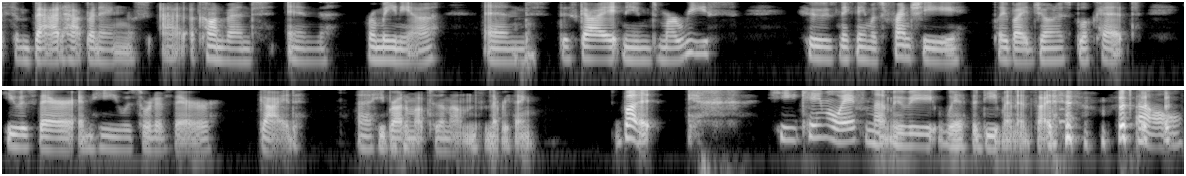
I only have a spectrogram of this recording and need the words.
some bad happenings at a convent in Romania. And this guy named Maurice, whose nickname was Frenchie, played by Jonas Bloquet, he was there and he was sort of their guide. Uh, he brought him up to the mountains and everything. But he came away from that movie with a demon inside him. Oh,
